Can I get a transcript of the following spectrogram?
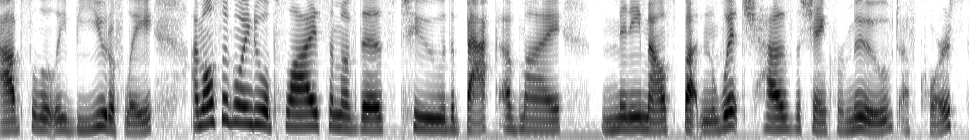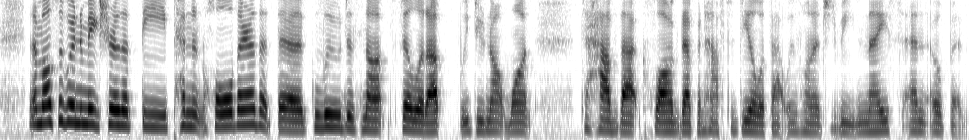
absolutely beautifully. I'm also going to apply some of this to the back of my Minnie Mouse button, which has the shank removed, of course. And I'm also going to make sure that the pendant hole there, that the glue does not fill it up. We do not want to have that clogged up and have to deal with that. We want it to be nice and open.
